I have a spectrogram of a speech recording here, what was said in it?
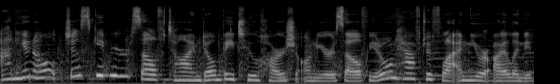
And you know, just give yourself time. Don't be too harsh on yourself. You don't have to flatten your island in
